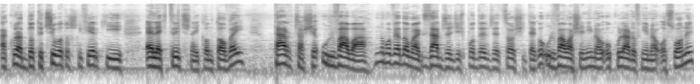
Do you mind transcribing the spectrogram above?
akurat dotyczyło to szlifierki elektrycznej, kątowej tarcza się urwała, no bo wiadomo, jak zadrze gdzieś podedrze coś i tego, urwała się, nie miał okularów, nie miał osłony,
